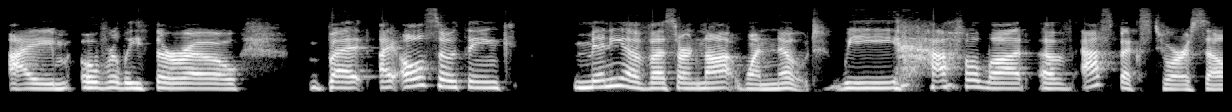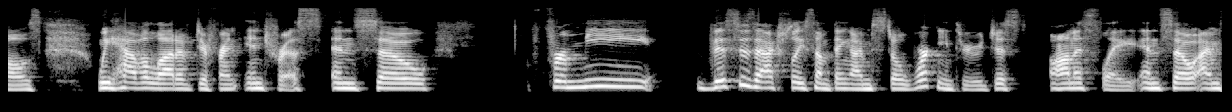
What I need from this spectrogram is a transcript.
i'm overly thorough but I also think many of us are not one note. We have a lot of aspects to ourselves. We have a lot of different interests. And so for me, this is actually something I'm still working through, just honestly. And so I'm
